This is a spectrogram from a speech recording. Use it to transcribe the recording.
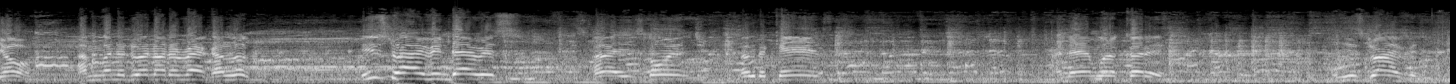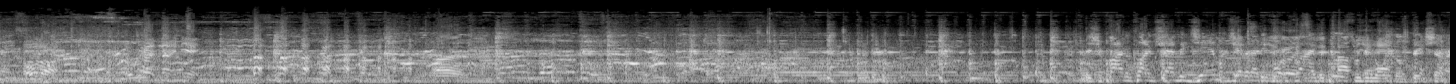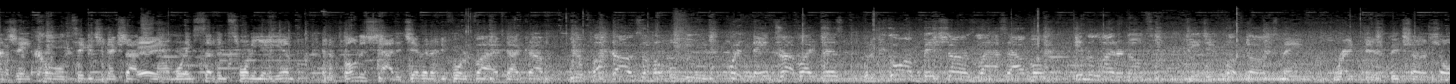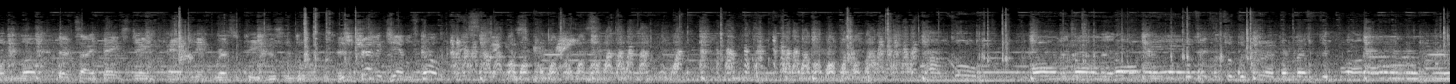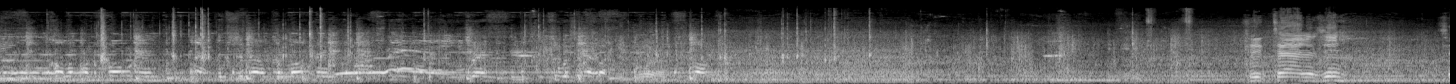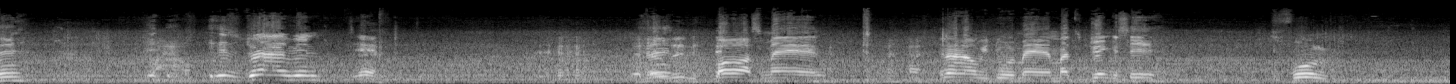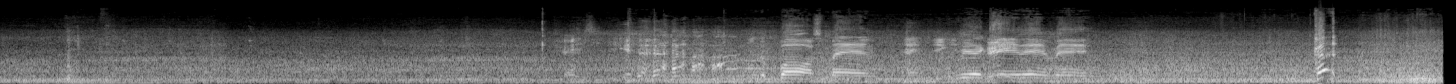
Yo, I'm gonna do another record. Look, he's driving Darius. Uh, he's going look at the can, and then I'm gonna cut it. And he's driving. Hold on. It's your 5 o'clock traffic jam on Jam 94.5 and Boost. We're going to win those big shot on J. Cole. Tickets your next shot Hey. tomorrow morning, 7.20 a.m. And a bonus shot at jam945.com. You know, Puff Dog's a humble dude. Wouldn't name drop like this, but if you go on Big Sean's last album, in the liner notes, DJ Puff Dog's name right there. Big Sean showing him love. They're tight. They exchange pancake recipes. This is adorable. It's your traffic jam. Let's go. I'm cool. To the crib, domestic fun. Call up on the phone and platinum Chanel cologne and dress to impress. Fuck. See, Tyler, see? See? He- He's driving. Damn. the hell's in? Boss, man. You know how we do it, man. I'm about to drink it, see? Full. Crazy. You the boss, man. Real came in, man.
